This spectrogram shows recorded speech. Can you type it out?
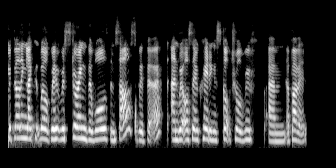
we're building like well, we're restoring the walls themselves with the earth, and we're also creating a sculptural roof um, above it,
